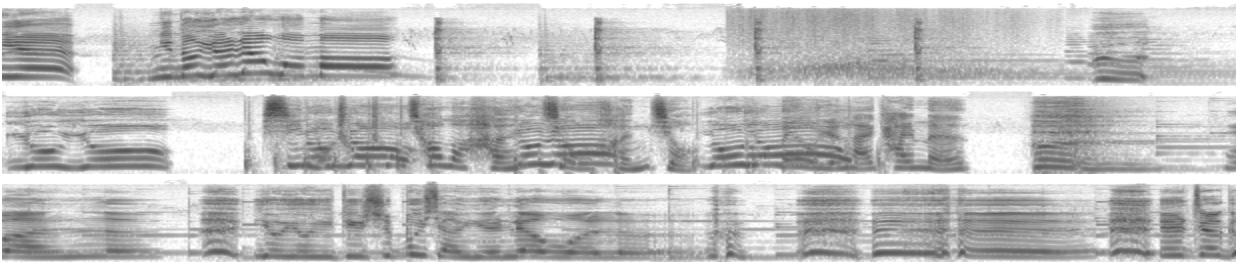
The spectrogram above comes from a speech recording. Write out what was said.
你，你能原谅我吗？呃，悠悠，犀牛冲冲敲了很久很久，都没有人来开门。唉，完了，悠悠一定是不想原谅我了。这可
